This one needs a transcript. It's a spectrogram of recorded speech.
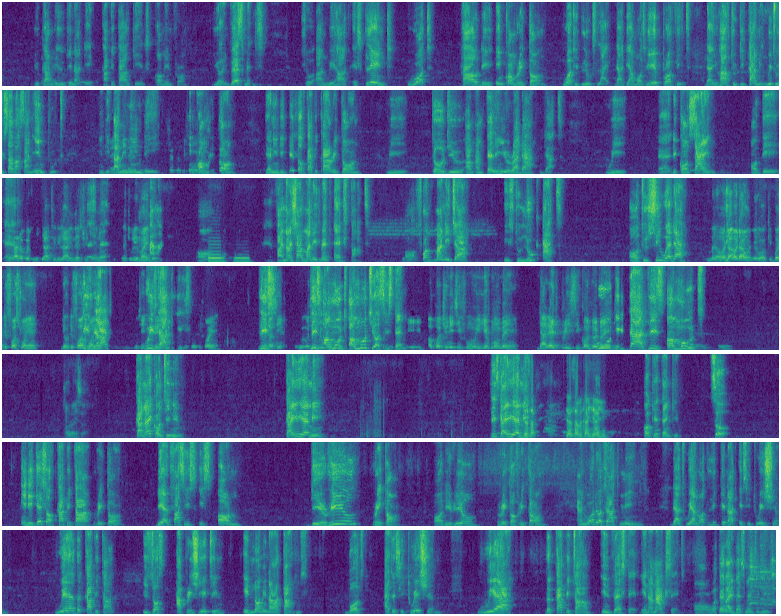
you can be looking at the capital gains coming from your investments. So, and we have explained what, how the income return, what it looks like, that there must be a profit that you have to determine, which will serve as an input in determining the income return. Then in the case of capital return, we told you, I'm, I'm telling you rather that we, uh, the consign of the uh, an opportunity at next week, you know, to remind or financial management expert or fund manager is to look at or to see whether Other, other one, yeah, okay, but the first one, yeah, the, the who first is one, yeah, that? Who is that, please? Please, please unmute, unmute your system. opportunity fún ilé mọ́ńbẹ̀ yẹn direct breeze kàn dọ́dọ̀ Who is that? Please unmute. All right, sir. Can I continue? Can you hear me? Please, can you hear me? Yes, sir. Yes, sir, we can hear you. Okay, thank you. So, in the case of capital return, the emphasis is on the real return or the real rate of return. And what does that mean? That we are not looking at a situation where the capital is just appreciating in nominal terms, but at a situation where the capital invested in an asset or whatever investment it is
